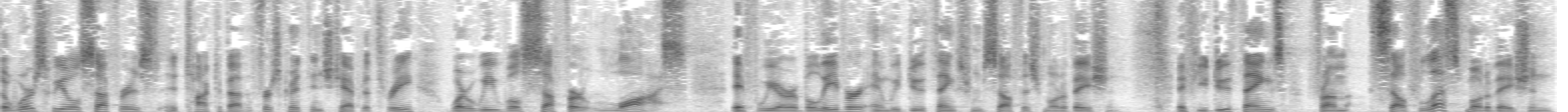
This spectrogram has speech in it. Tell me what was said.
The worst we will suffer is it talked about in 1 Corinthians chapter 3, where we will suffer loss if we are a believer and we do things from selfish motivation. If you do things from selfless motivation,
